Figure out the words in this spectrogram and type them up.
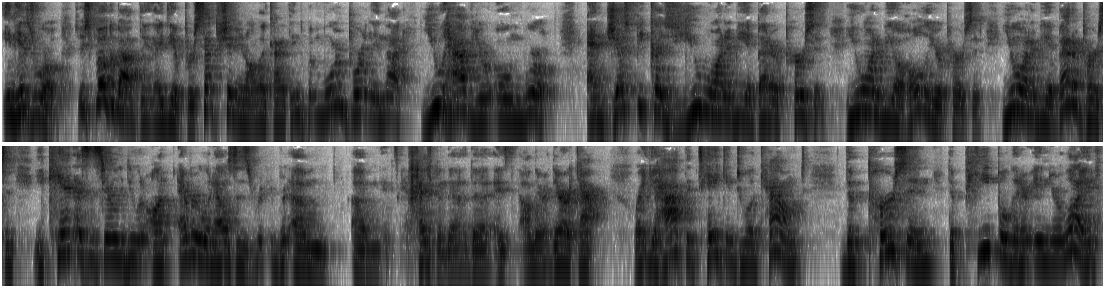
in his world. So he spoke about the idea of perception and all that kind of things, but more importantly than that, you have your own world. And just because you want to be a better person, you want to be a holier person, you want to be a better person, you can't necessarily do it on everyone else's um, um, the, the, on their, their account, right? You have to take into account the person, the people that are in your life,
